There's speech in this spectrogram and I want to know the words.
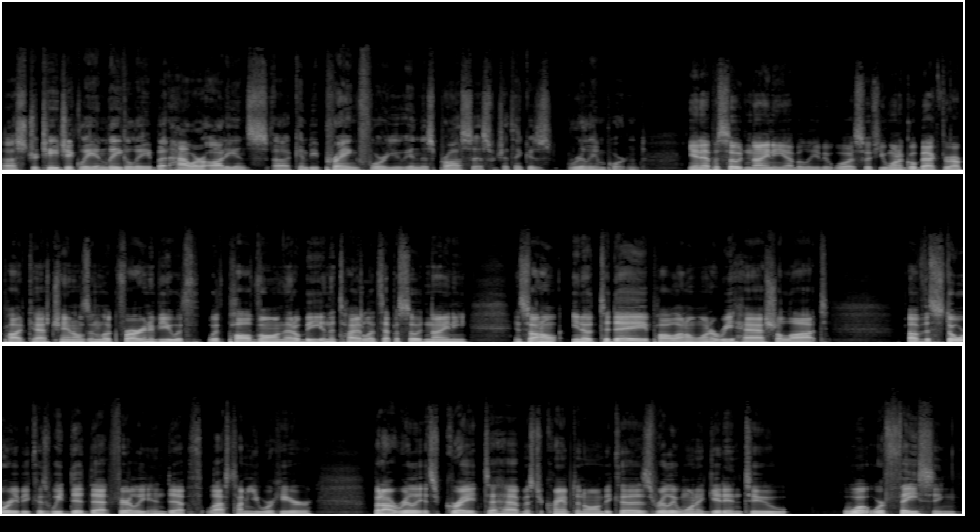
uh, strategically and legally, but how our audience uh, can be praying for you in this process, which I think is really important. Yeah, in episode 90, I believe it was. So if you want to go back through our podcast channels and look for our interview with, with Paul Vaughn, that'll be in the title. It's episode 90. And so I don't, you know, today, Paul, I don't want to rehash a lot of the story because we did that fairly in depth last time you were here. But I really, it's great to have Mr. Crampton on because really want to get into what we're facing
